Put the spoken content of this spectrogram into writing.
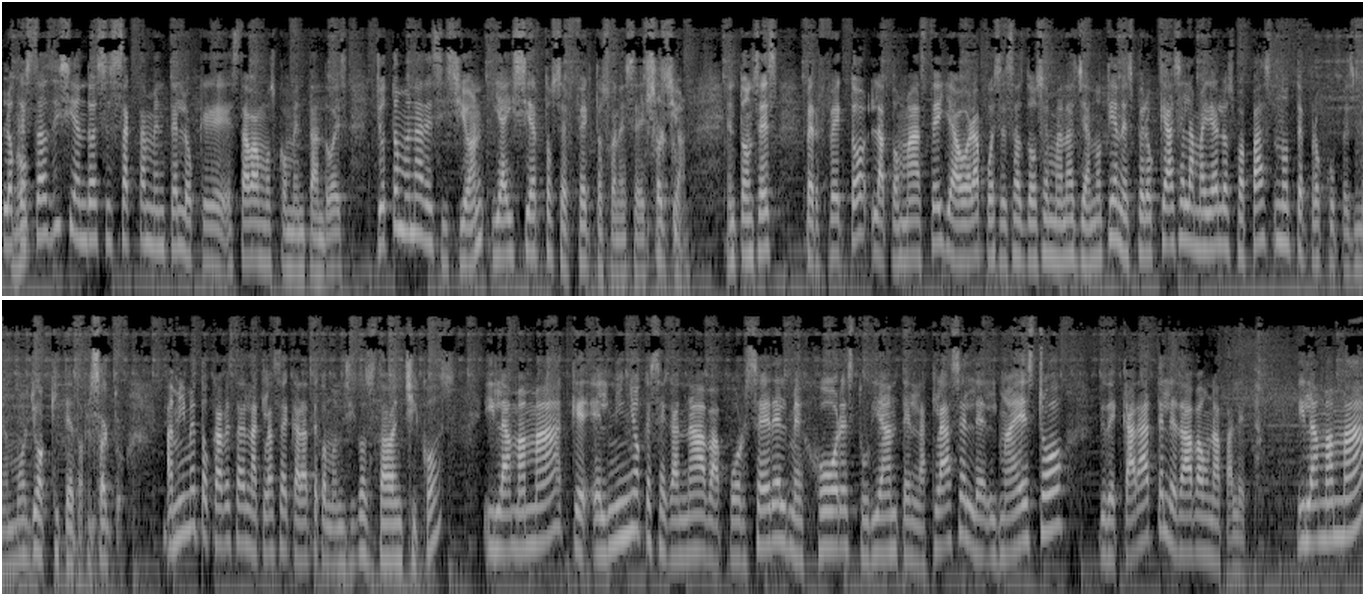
Lo ¿no? que estás diciendo es exactamente lo que estábamos comentando. Es, yo tomé una decisión y hay ciertos efectos con esa Exacto. decisión. Entonces, perfecto, la tomaste y ahora pues esas dos semanas ya no tienes. Pero ¿qué hace la mayoría de los papás? No te preocupes, mi amor, yo aquí te doy. Exacto. A mí me tocaba estar en la clase de karate cuando mis hijos estaban chicos y la mamá, que el niño que se ganaba por ser el mejor estudiante en la clase, el, el maestro de karate le daba una paleta. Y la mamá,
